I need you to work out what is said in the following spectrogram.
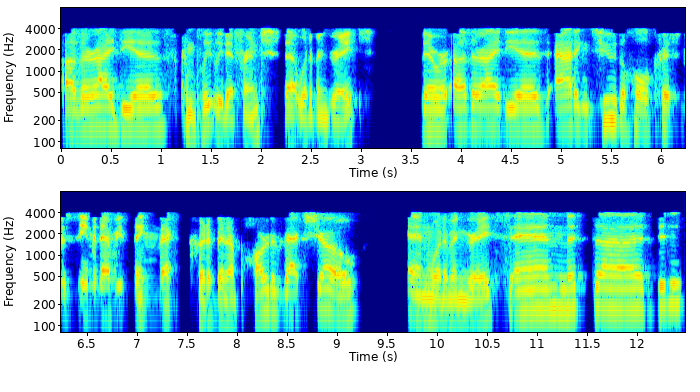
other ideas completely different that would have been great. There were other ideas adding to the whole Christmas theme and everything that could have been a part of that show and would have been great. And it uh, didn't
